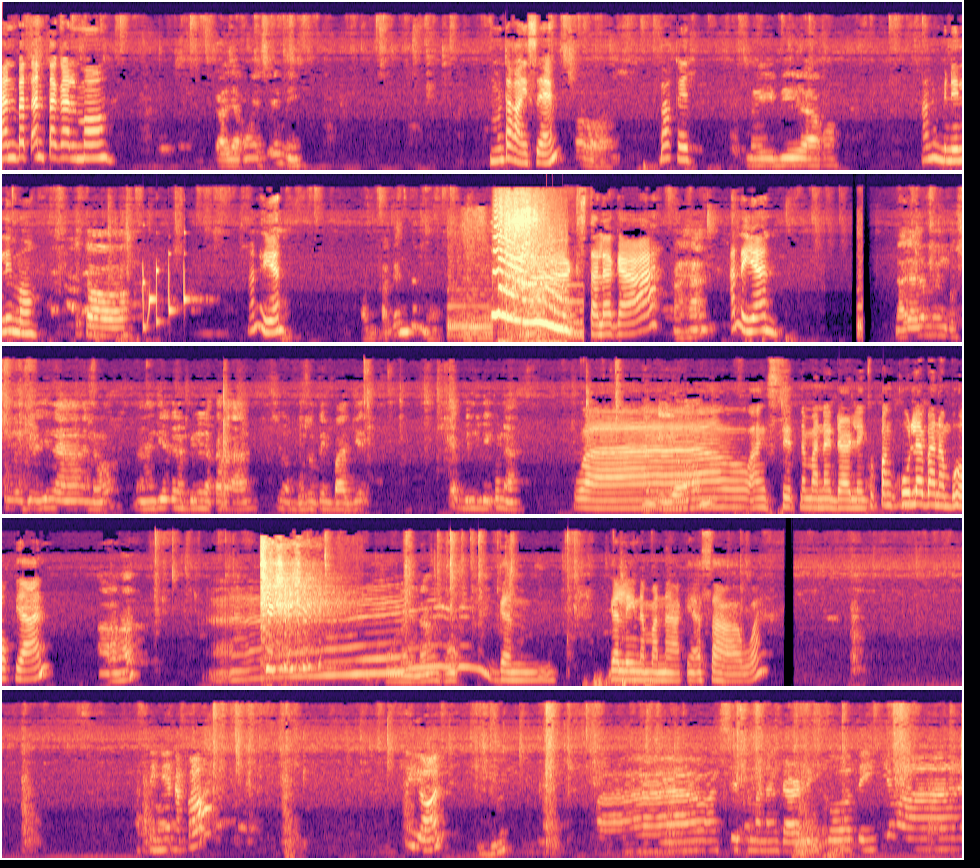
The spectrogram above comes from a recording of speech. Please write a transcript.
Han, ba't ang tagal mo? Kala kong SM eh. Pumunta ka SM? Oo. Bakit? May bira ako. Ano binili mo? Ito. Ano yan? Ang paganda mo. Max, talaga? Aha. Ano yan? Naalala mo yung gusto mo bilhin na ano, na hindi na nabili na karaan. Kasi nabusan tayong budget. Kaya binili ko na. Wow! Ang sweet naman ng darling ko. Pangkulay ba ng buhok yan? Aha. Ah, Kulay ng book. gan galing naman na aking asawa. Tingin ako? Ito yun? Mhm. Wow! Ang sweet naman ng darling ko. Thank you, man.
